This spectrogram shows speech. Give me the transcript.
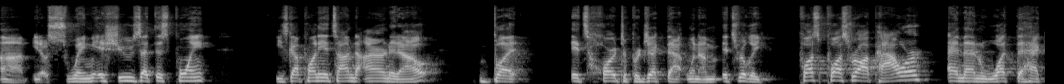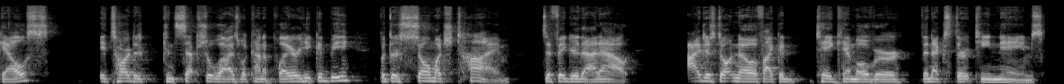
um, you know, swing issues at this point, he's got plenty of time to iron it out. But it's hard to project that when I'm. It's really plus plus raw power, and then what the heck else? It's hard to conceptualize what kind of player he could be. But there's so much time to figure that out. I just don't know if I could take him over the next 13 names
